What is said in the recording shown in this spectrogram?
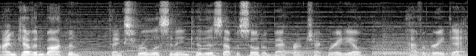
I'm Kevin Bachman. Thanks for listening to this episode of Background Check Radio. Have a great day.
